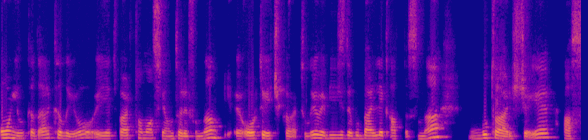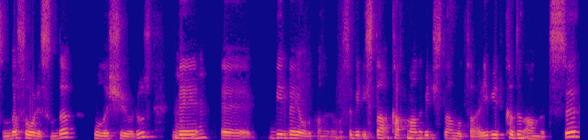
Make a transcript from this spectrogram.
10 yıl kadar kalıyor. Yetver Tomasyan tarafından e, ortaya çıkartılıyor ve biz de bu bellek atlasına bu tarihçeye aslında sonrasında ulaşıyoruz hı hı. ve e, bir Beyoğlu panoraması, bir İstanbul, katmanlı bir İstanbul tarihi, bir kadın anlatısı,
